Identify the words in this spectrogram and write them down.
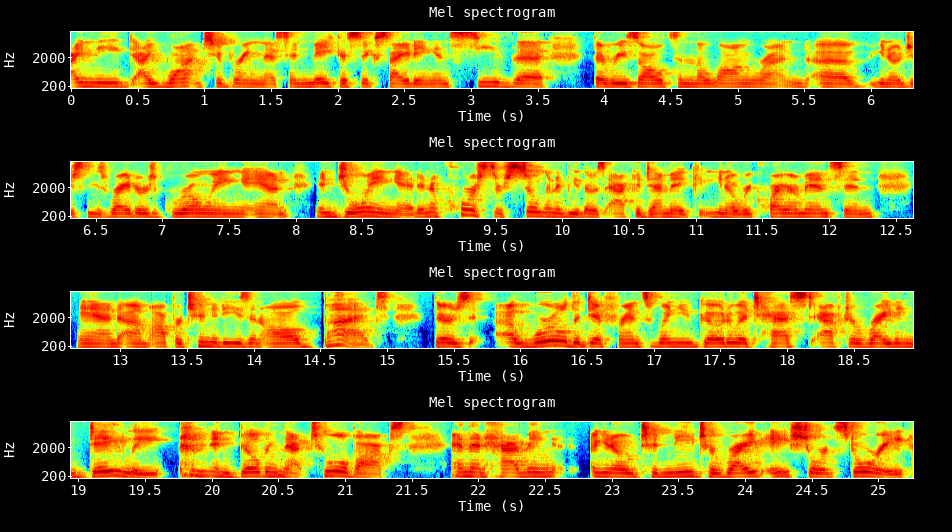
I need I want to bring this and make this exciting and see the the results in the long run of you know just these writers growing and enjoying it. And of course there's still going to be those academic you know requirements and and um, opportunities and all but there's a world of difference when you go to a test after writing daily and building that toolbox and then having you know to need to write a short story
